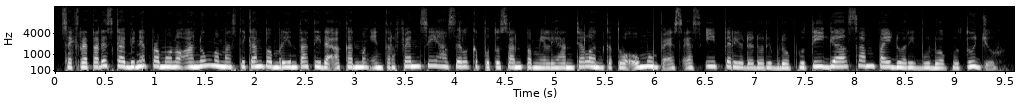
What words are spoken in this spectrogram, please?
Sekretaris Kabinet Pramono Anung memastikan pemerintah tidak akan mengintervensi hasil keputusan pemilihan calon ketua umum PSSI periode 2023 sampai 2027.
